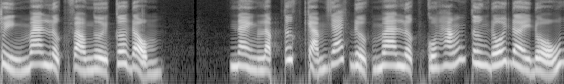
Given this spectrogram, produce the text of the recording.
truyền ma lực vào người cơ động. Nàng lập tức cảm giác được ma lực của hắn tương đối đầy đủ.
